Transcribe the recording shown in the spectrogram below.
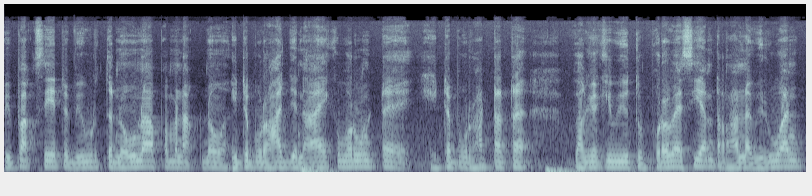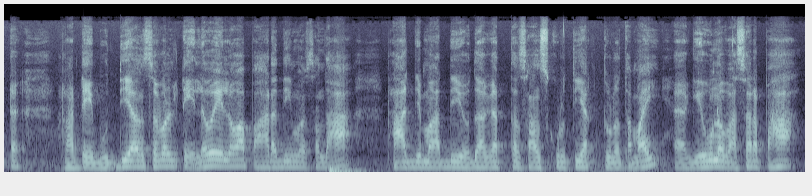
විපක්ෂයට විවෘත නොවනා පමණක් නොව හිටපු රාජ්‍ය නායකවරුන්ට හිටපු රටට වගකිව යුතු පුරවැසියන්ට රණ විරුවන්ට රටේ බුද්ධ්‍යංශවලට එලව එලවා පහරදීම සඳහා රාජ්‍ය මාධ්‍ය යොදාගත්ත සංස්කෘතියක් තුළ තමයි ගෙවුණ වසර පහ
